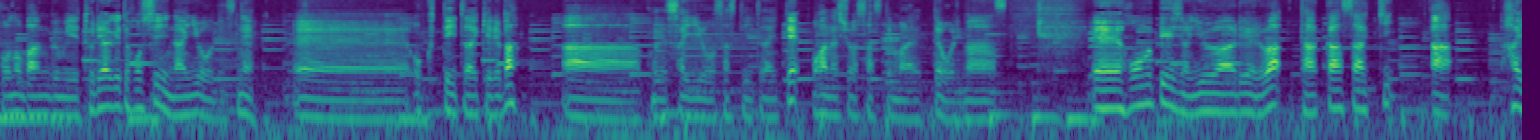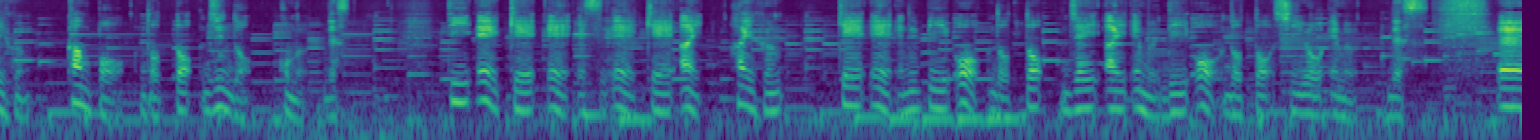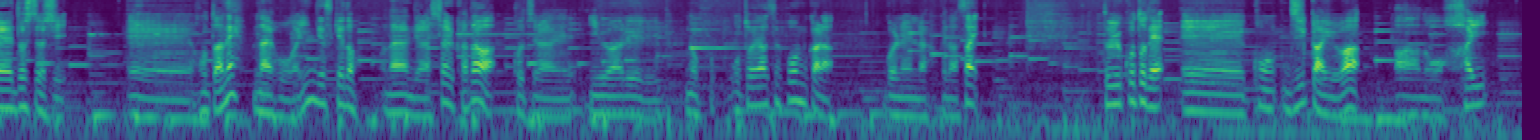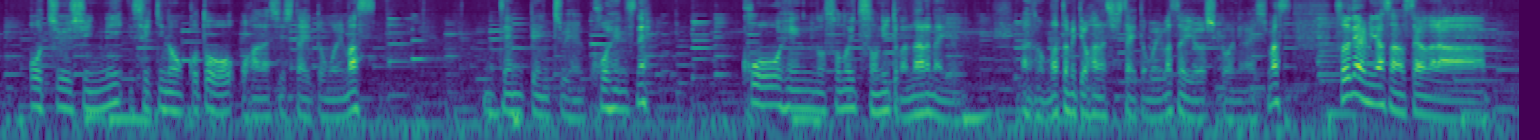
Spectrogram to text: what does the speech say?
この番組で取り上げてほしい内容をですね、えー、送っていただければあこれで採用させていただいてお話をさせてもらっております、えー、ホームページの URL は高崎あハイフン漢方ドット人道コムです。Takasaki ハイフン kanpo.jimdo.com です。えー、どしどし、えー、本当はね、ない方がいいんですけど、悩んでいらっしゃる方は、こちら URL のお問い合わせフォームからご連絡ください。ということで、えー、次回は、あの、肺を中心に咳のことをお話ししたいと思います。前編、中編、後編ですね。後編のその1その2とかならないようにあのまとめてお話ししたいと思いますのでよろしくお願いします。それでは皆さんさようなら。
